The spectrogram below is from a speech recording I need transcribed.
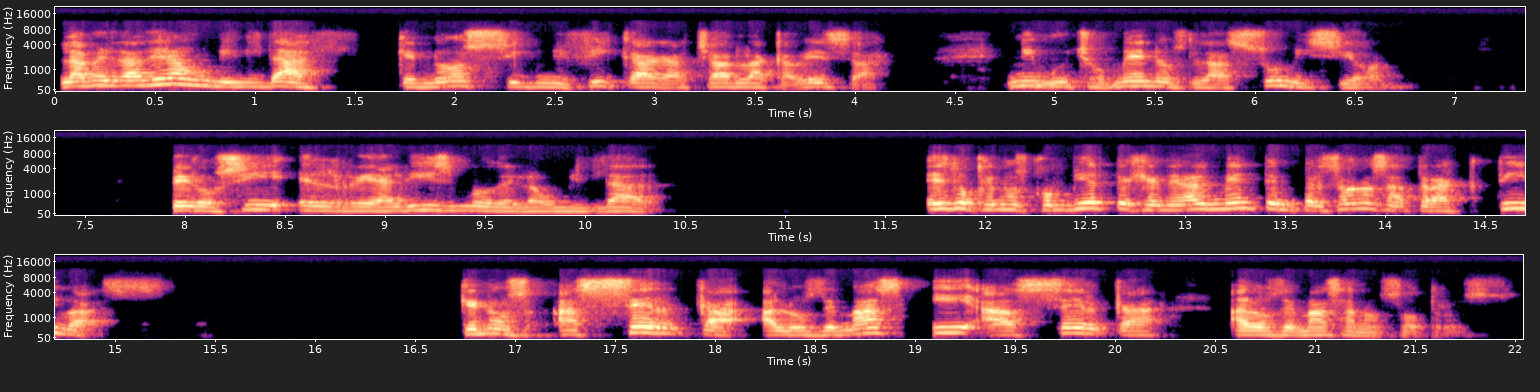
La verdadera humildad, que no significa agachar la cabeza, ni mucho menos la sumisión, pero sí el realismo de la humildad. Es lo que nos convierte generalmente en personas atractivas, que nos acerca a los demás y acerca a los demás a nosotros.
